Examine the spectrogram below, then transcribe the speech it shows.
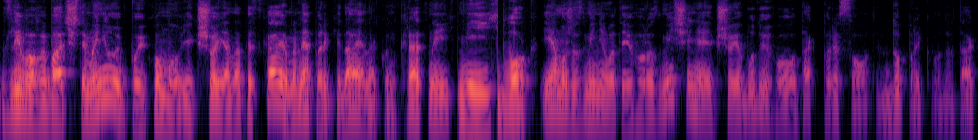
Зліва ви бачите меню, по якому, якщо я натискаю, мене перекидає на конкретний мій блок. І я можу змінювати його розміщення, якщо я буду його отак пересовувати. До прикладу, так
